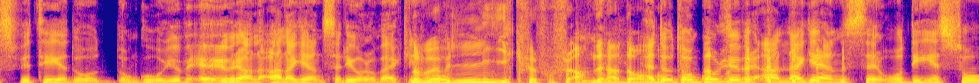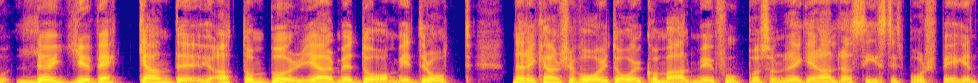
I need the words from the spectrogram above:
SVT då, de går ju över, över alla, alla gränser, det gör de De verkligen. går över lik för att få fram den här damhockeyn. de, de går över alla gränser och det är så löjeväckande att de börjar med damidrott när det kanske varit AIK Malmö i fotboll som lägger allra sist i Sportspegeln.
